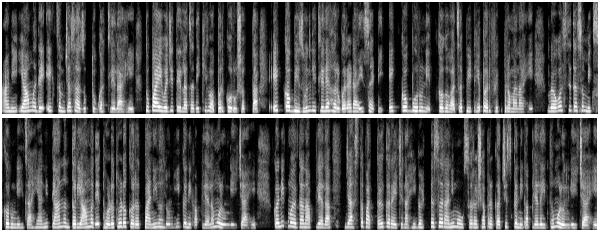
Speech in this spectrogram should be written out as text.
आणि यामध्ये एक चमचा साजूक तूप घातलेला आहे. आहे. तुपाऐवजी तेलाचा देखील वापर करू शकता. एक कप भिजवून घेतलेल्या हरभरा डाळीसाठी एक कप भरून इतकं गव्हाचं पीठ हे परफेक्ट प्रमाण आहे. व्यवस्थित असं मिक्स करून घ्यायचं आहे आणि त्यानंतर यामध्ये थोडं थोडं करत पाणी घालून ही कणिक आपल्याला मळून घ्यायची आहे. कणिक मळताना आपल्याला जास्त पातळ करायची नाही. घट्टसर आणि मौसर अशा प्रकारचीच कणिक आपल्याला इथं मळून घ्यायची आहे.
